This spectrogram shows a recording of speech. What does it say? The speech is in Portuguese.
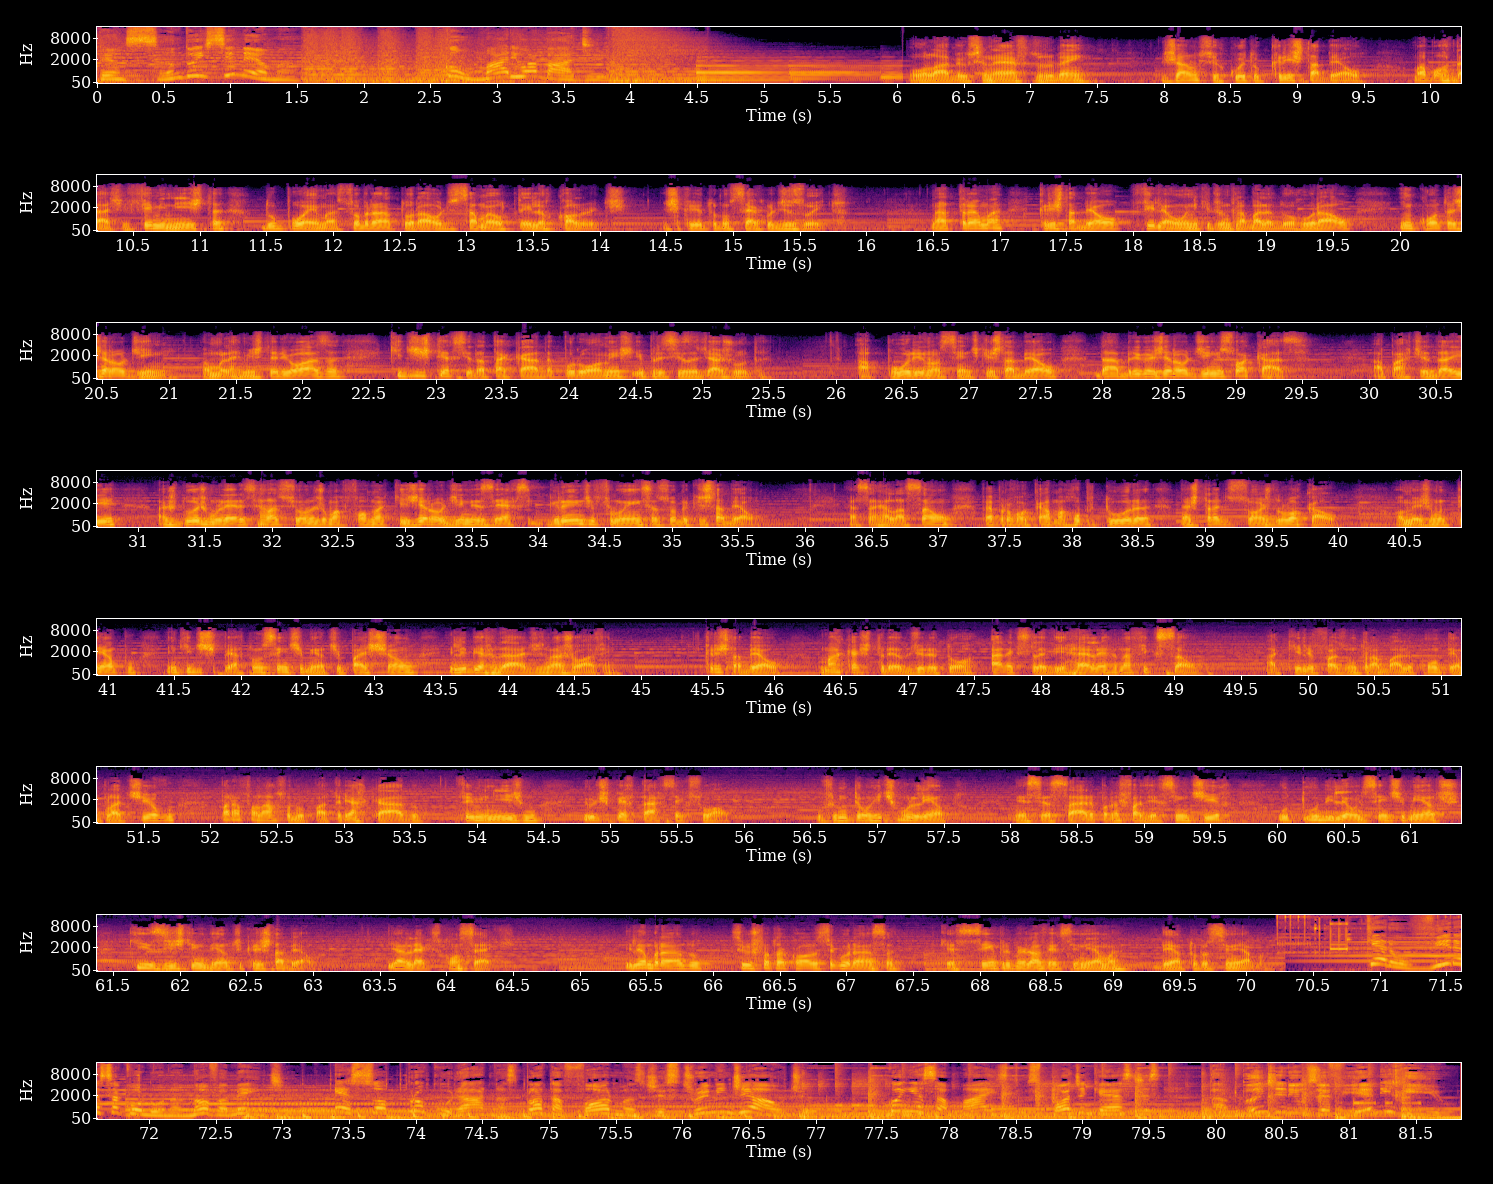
Pensando em Cinema, com Mário Abad. Olá, meu cinéfilo, tudo bem? Já no circuito Cristabel, uma abordagem feminista do poema Sobrenatural de Samuel Taylor Coleridge, escrito no século XVIII. Na trama, Cristabel, filha única de um trabalhador rural, encontra Geraldine, uma mulher misteriosa que diz ter sido atacada por homens e precisa de ajuda. A pura e inocente Cristabel dá abrigo a Geraldine em sua casa a partir daí, as duas mulheres se relacionam de uma forma que Geraldine exerce grande influência sobre Cristabel. Essa relação vai provocar uma ruptura nas tradições do local, ao mesmo tempo em que desperta um sentimento de paixão e liberdade na jovem. Cristabel marca a estreia do diretor Alex Levy Heller na ficção. Aqui ele faz um trabalho contemplativo para falar sobre o patriarcado, feminismo e o despertar sexual. O filme tem um ritmo lento, necessário para nos fazer sentir o turbilhão de sentimentos que existem dentro de Cristabel. E Alex consegue. E lembrando, se os protocolos de segurança, que é sempre melhor ver cinema dentro do cinema. Quer ouvir essa coluna novamente? É só procurar nas plataformas de streaming de áudio. Conheça mais dos podcasts da Band News FM Rio.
